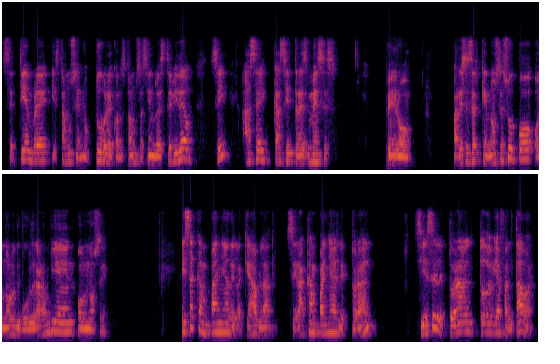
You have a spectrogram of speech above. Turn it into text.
septiembre y estamos en octubre cuando estamos haciendo este video, ¿sí? Hace casi tres meses. Pero parece ser que no se supo o no lo divulgaron bien o no sé. Esa campaña de la que habla, ¿será campaña electoral? Si es electoral, todavía faltaba.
